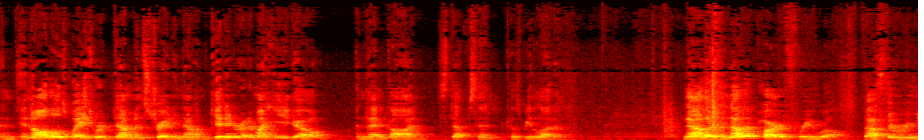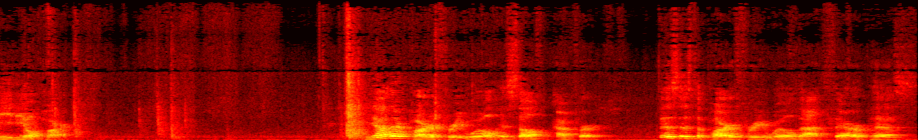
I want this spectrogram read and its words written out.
And in all those ways, we're demonstrating that I'm getting rid of my ego, and then God steps in because we let Him. Now, there's another part of free will. That's the remedial part. The other part of free will is self effort. This is the part of free will that therapists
